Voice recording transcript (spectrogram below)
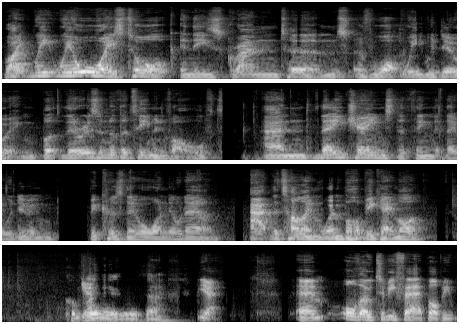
Like we, we always talk in these grand terms of what we were doing, but there is another team involved, and they changed the thing that they were doing because they were one 0 down at the time when Bobby came on. Completely agree with that. Yeah. Um, although to be fair, Bobby,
